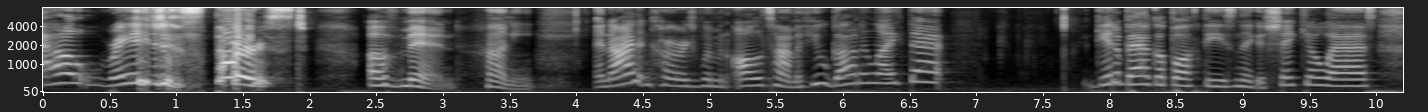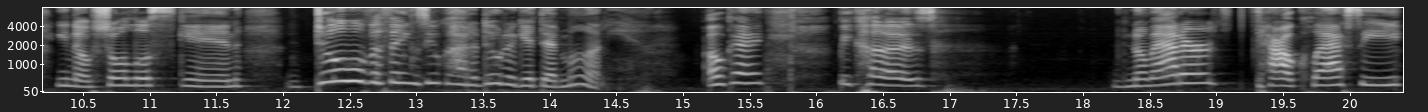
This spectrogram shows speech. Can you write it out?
outrageous thirst of men, honey. And I encourage women all the time if you got it like that, Get a bag up off these niggas. Shake your ass, you know, show a little skin. Do the things you gotta do to get that money. Okay? Because no matter how classy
